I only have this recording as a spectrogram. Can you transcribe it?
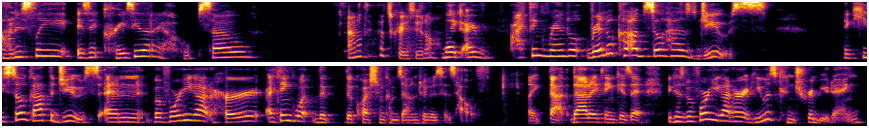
Honestly, is it crazy that I hope so? I don't think that's crazy at all. Like I I think Randall Randall Cobb still has juice. Like he still got the juice. And before he got hurt, I think what the, the question comes down to is his health. Like that, that I think is it. Because before he got hurt, he was contributing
